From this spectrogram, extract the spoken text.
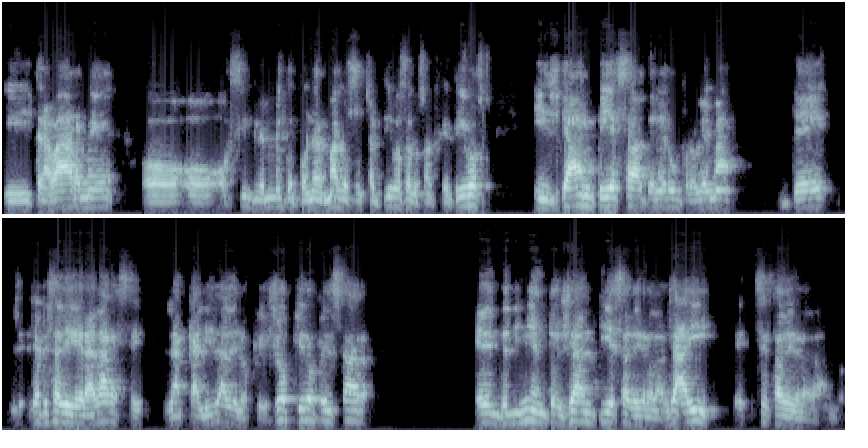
y trabarme o, o- simplemente poner mal los sustantivos o los adjetivos y ya empieza a tener un problema de, ya empieza a degradarse la calidad de lo que yo quiero pensar, el entendimiento ya empieza a degradar, ya ahí eh, se está degradando.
